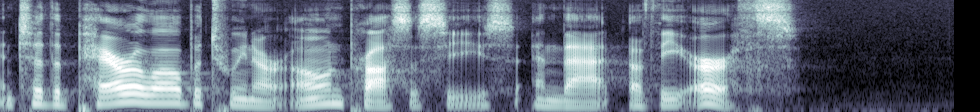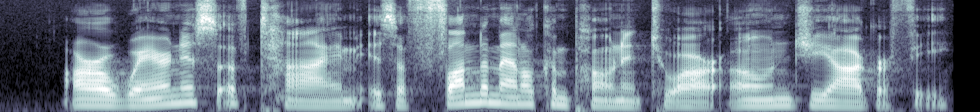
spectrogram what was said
and to the parallel between our own processes and that of the Earth's. Our awareness of time is a fundamental component to our own geography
